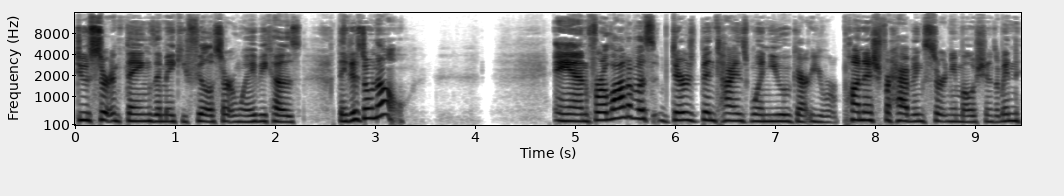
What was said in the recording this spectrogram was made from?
do certain things that make you feel a certain way because they just don't know. And for a lot of us, there's been times when you got you were punished for having certain emotions. I mean,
